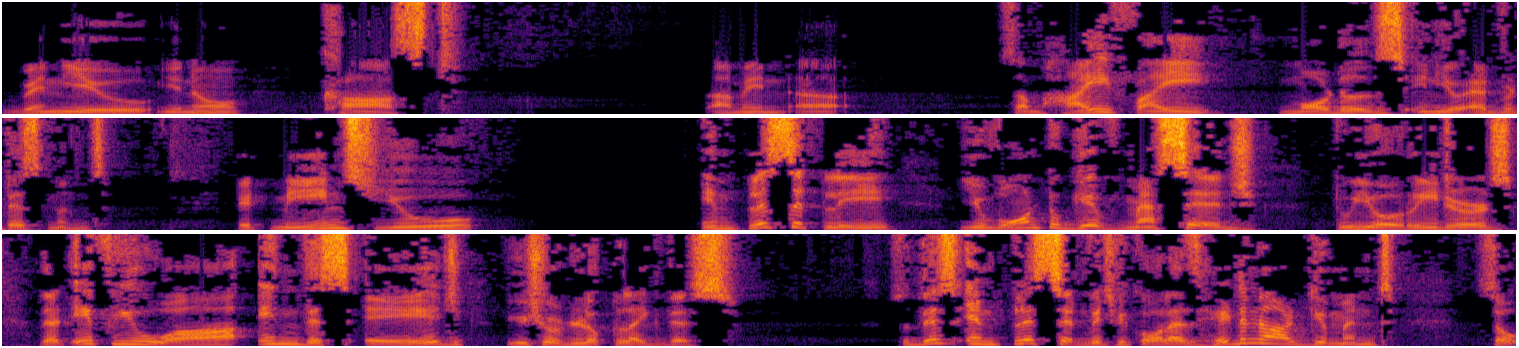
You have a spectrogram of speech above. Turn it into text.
when you, you know, cast, I mean, uh, some hi-fi models in your advertisement. It means you implicitly, you want to give message to your readers that if you are in this age you should look like this so this implicit which we call as hidden argument so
